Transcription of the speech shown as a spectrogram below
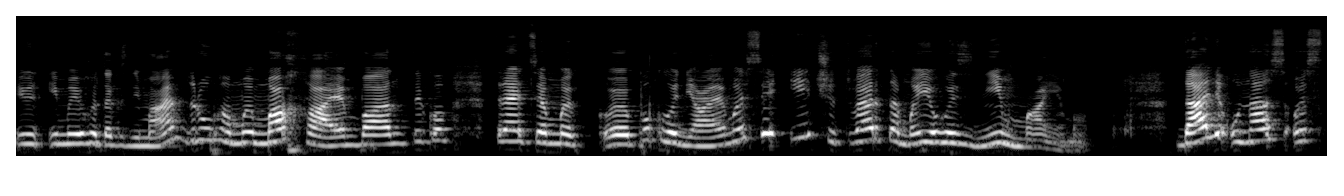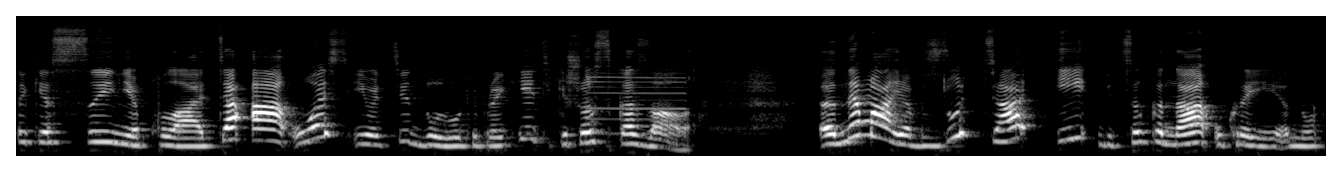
і, і ми його так знімаємо. Друга, ми махаємо бантиком. Третя, ми е, поклоняємося. І четверта, ми його знімаємо. Далі у нас ось таке синє плаття, а ось і оці дудлики, про які я тільки що сказала. Е, Немає взуття і відсилка на Україну.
